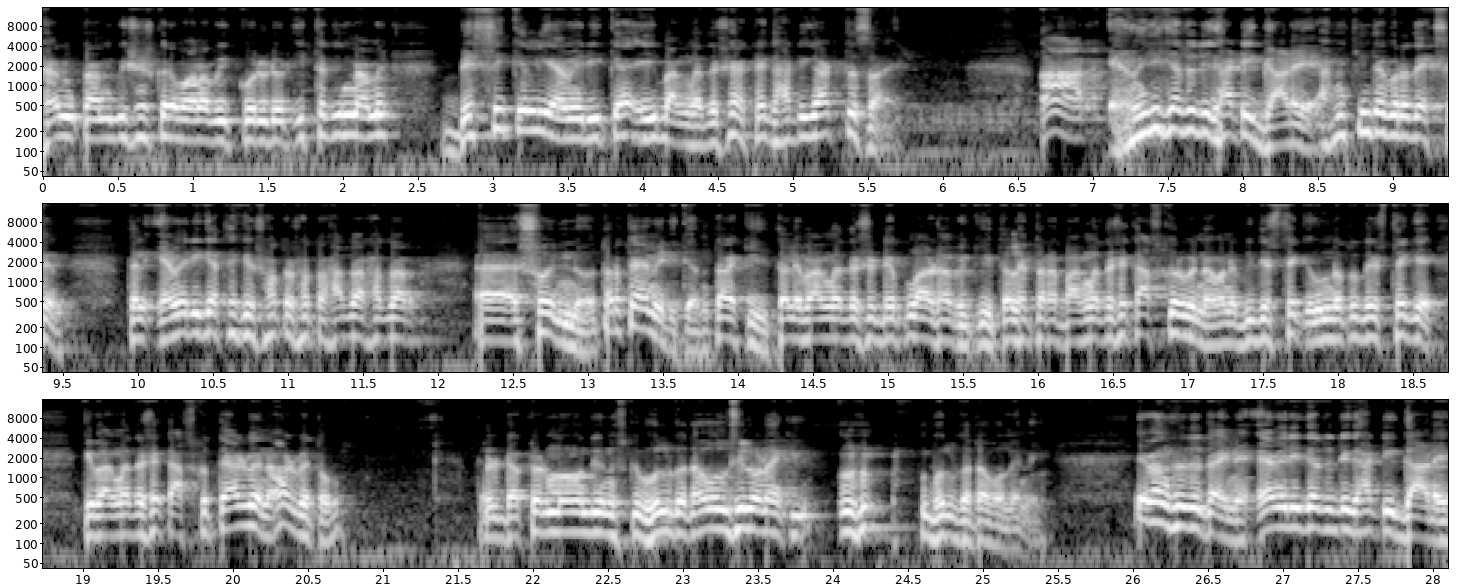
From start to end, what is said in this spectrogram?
হ্যান ত্যান, বিশেষ করে মানবিক করিডোর ইত্যাদির নামে বেসিক্যালি আমেরিকা এই বাংলাদেশে একটা ঘাঁটি গাড়তে চায়। আর আমেরিকা যদি ঘাঁটি গাড়ে, আপনি চিন্তা করে দেখছেন, তাহলে আমেরিকা থেকে শত শত হাজার হাজার সৈন্য, তারা তো আমেরিকান, তারা কি? তাহলে বাংলাদেশে ডেপ্লয়েড হবে কি? তাহলে তারা বাংলাদেশে কাজ করবে না? মানে বিদেশ থেকে, উন্নত দেশ থেকে কি বাংলাদেশে কাজ করতে আসবে না? আসবে তো। তাহলে ডক্টর মোহাম্মদ ইউনুসকে ভুল কথা বলছিল নাকি? ভুল কথা বলে বলেনি। এবং শুধু তাই না আমেরিকা যদি ঘাঁটি গাড়ে,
